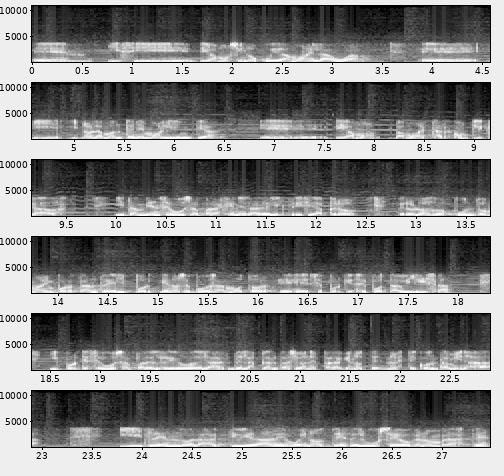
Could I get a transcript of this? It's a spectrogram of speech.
Eh, y si digamos si no cuidamos el agua eh, y, no la mantenemos limpia, eh, digamos, vamos a estar complicados. Y también se usa para generar electricidad, pero, pero los dos puntos más importantes del por qué no se puede usar motor es ese, porque se potabiliza y porque se usa para el riego de, de las plantaciones, para que no, no esté contaminada. Y yendo a las actividades, bueno, desde el buceo que nombraste,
